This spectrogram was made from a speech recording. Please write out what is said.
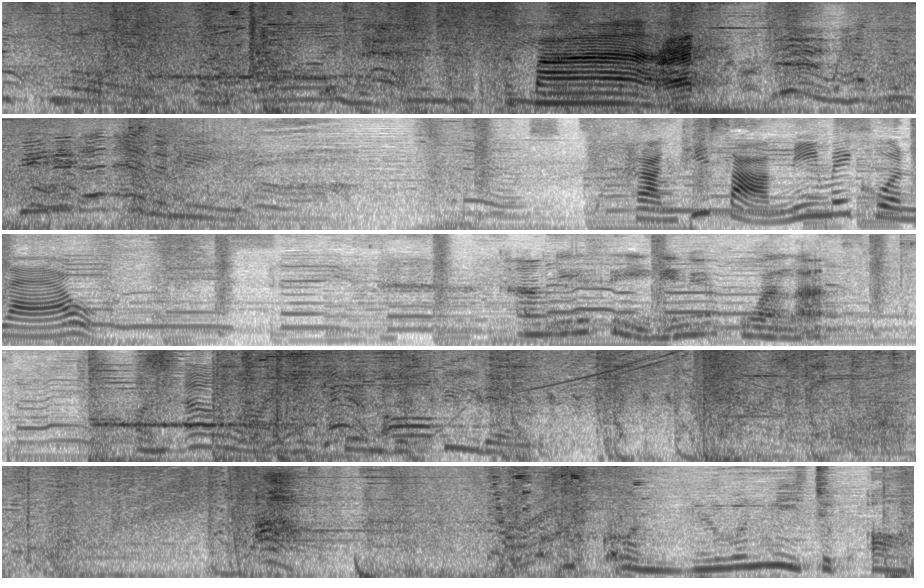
destroyed. An ally has been defeated. บ้า You have defeated an enemy. ครั้งที่สามนี่ไม่ควรแล้วค รั้งที่สี่นี่ไม่ควรละ An ally has been defeated. ทุกคนล้วนมีจุดอ่อน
